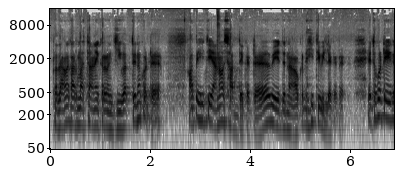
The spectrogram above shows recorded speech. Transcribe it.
ප්‍රධාන කර්මස්ථානය කරන ජීවත් වෙනකොට අපේ හිතේ යනවා සද්දයකට වේදනාවකට හිතවිල්ලකට. එතකොට ඒක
